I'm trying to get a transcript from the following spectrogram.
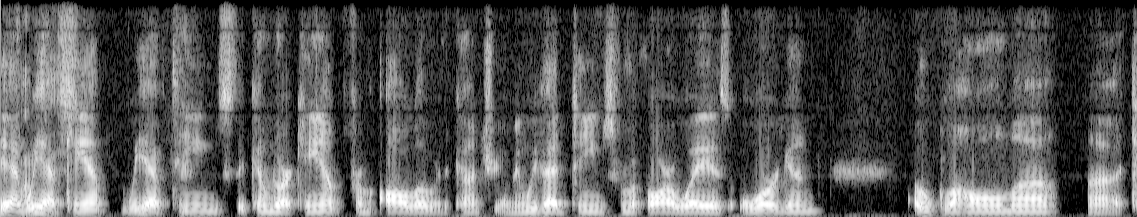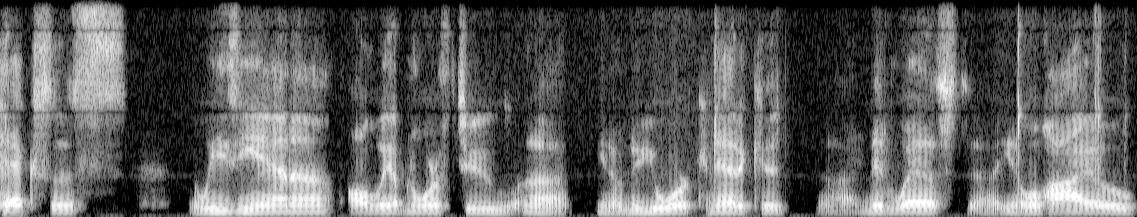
Yeah, we have camp. We have teams that come to our camp from all over the country. I mean, we've had teams from as far away as Oregon, Oklahoma, uh, Texas, Louisiana, all the way up north to uh, you know New York, Connecticut, uh, Midwest, uh, you know Ohio,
